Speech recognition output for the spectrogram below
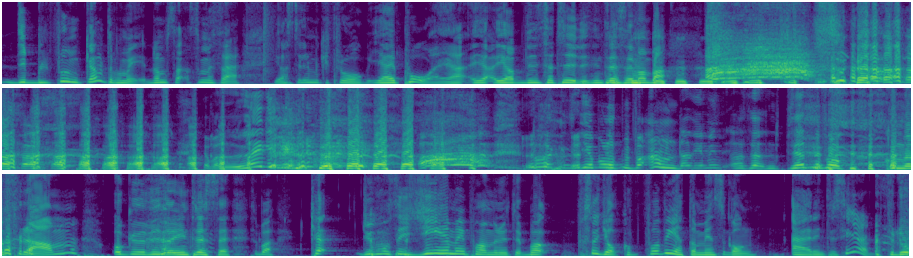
det funkar inte på mig. De som är såhär, jag ställer mycket frågor, jag är på, jag, jag, jag visar tydligt intresse. Man bara ah! Jag bara lägger ah! mig! Jag bara låter mig få andas. Jag alltså, Speciellt när folk kommer fram och visar intresse, så bara kan, du måste ge mig ett par minuter bara, så jag får veta om ens en gång är intresserad. För då,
